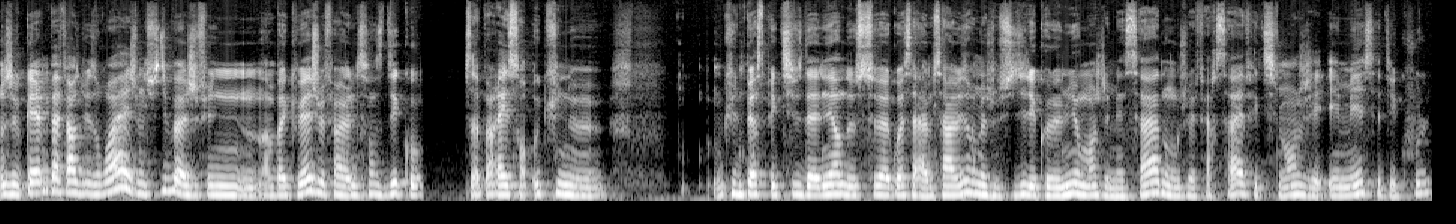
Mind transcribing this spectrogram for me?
je vais quand même pas faire du droit. Et je me suis dit, bah, je fais un bac ES, je vais faire une licence d'éco. Ça paraît sans aucune aucune perspective d'avenir de ce à quoi ça va me servir, mais je me suis dit l'économie, au moins j'aimais ça, donc je vais faire ça. Effectivement, j'ai aimé, c'était cool.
